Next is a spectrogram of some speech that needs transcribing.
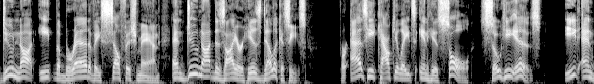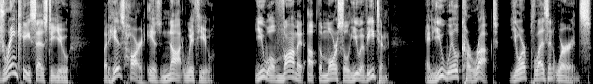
Do not eat the bread of a selfish man, and do not desire his delicacies. For as he calculates in his soul, so he is. Eat and drink, he says to you, but his heart is not with you. You will vomit up the morsel you have eaten, and you will corrupt your pleasant words.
